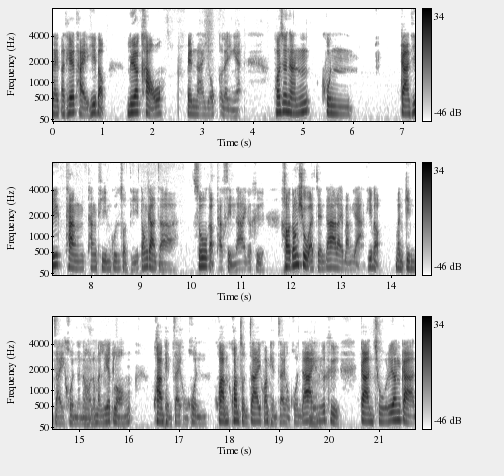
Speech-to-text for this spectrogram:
ในประเทศไทยที่แบบเลือกเขาเป็นนายกอะไรอย่างเงี้ย เพราะฉะนั้นคุณการที่ทางทางทีมคุณสนธิต้องการจะสู้กับทักษิณได้ก็คือ เขาต้องชู agenda อะไรบางอย่างที่แบบมันกินใจคนนะเนาะแล้วมันเรียกร้องความเห็นใจของคน ความความสนใจความเห็นใจของคนได้นั่นก็คือ การชูเรื่องการ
